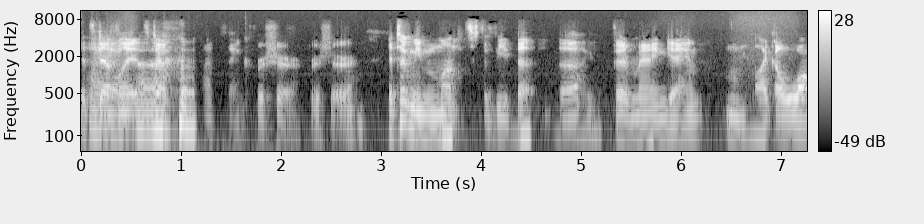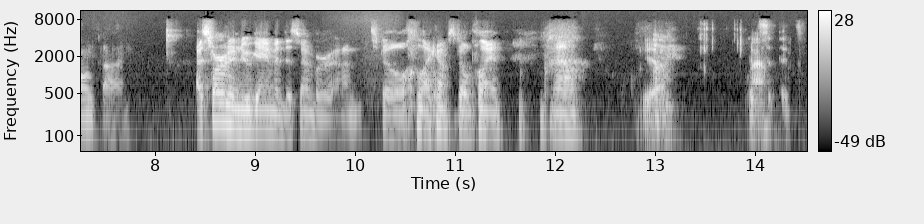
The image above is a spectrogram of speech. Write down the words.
It's definitely, it's uh, definitely, I think for sure, for sure. It took me months to beat the the, the main game, Mm, like a long time. I started a new game in December, and I'm still like I'm still playing now. Yeah, it's it's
